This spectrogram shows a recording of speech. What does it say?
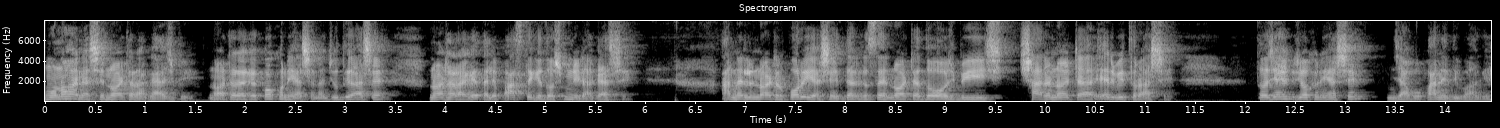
মনে হয় না সে নয়টার আগে আসবে। নয়টার আগে কখনই আসে না। যদি আসে নয়টার আগে, তাহলে পাঁচ থেকে দশ মিনিট আগে আসে। আর নাহলে নয়টার পরেই আসে, দেখা গেছে নয়টা দশ, বিশ, সাড়ে নয়টা, এর ভিতরে আসে। তো যাই হোক, যখনই আসে, যাব, পানি দিব আগে।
